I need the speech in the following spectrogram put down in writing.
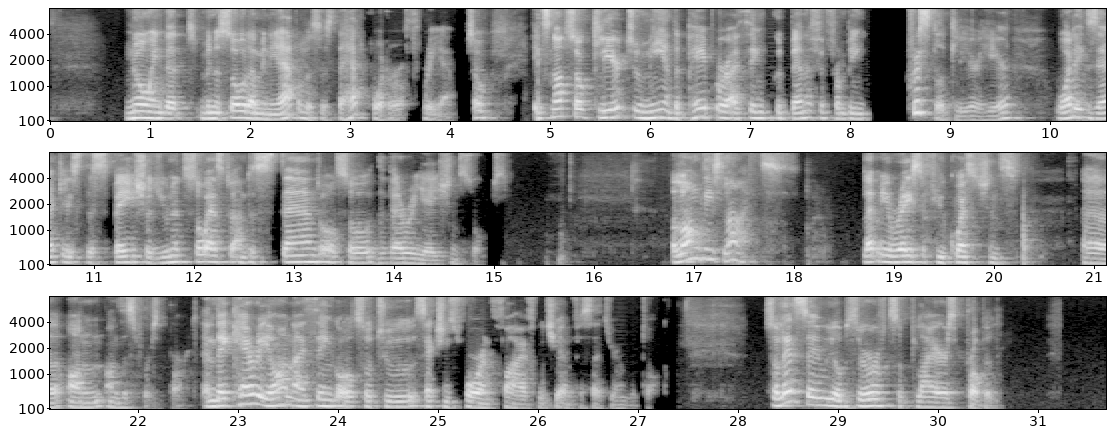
knowing that Minnesota, Minneapolis is the headquarter of 3M. So it's not so clear to me and the paper, I think, could benefit from being crystal clear here. What exactly is the spatial unit so as to understand also the variation source? Along these lines, let me raise a few questions uh, on, on this first part. And they carry on, I think, also to sections four and five, which you emphasized during the talk. So let's say we observed suppliers properly.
